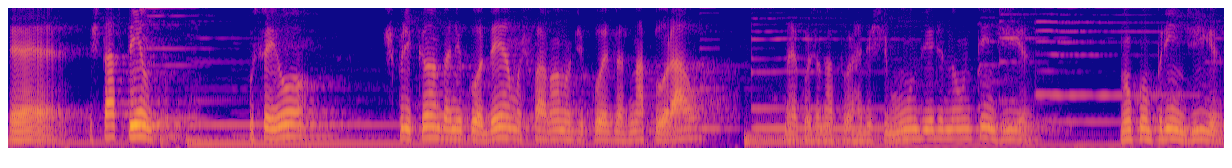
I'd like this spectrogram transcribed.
é, está atento. O Senhor explicando a Nicodemos, falando de coisas natural, né, coisas naturais deste mundo, e ele não entendia, não compreendia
